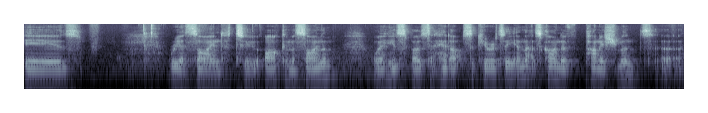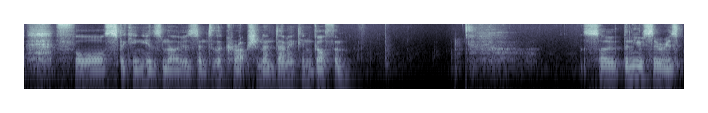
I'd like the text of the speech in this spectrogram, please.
is reassigned to Arkham Asylum where he's supposed to head up security, and that's kind of punishment uh, for sticking his nose into the corruption endemic in Gotham. So the new series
